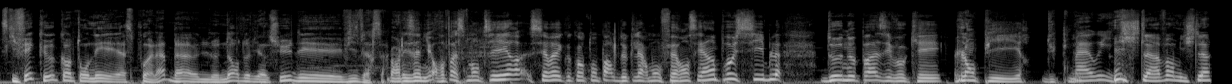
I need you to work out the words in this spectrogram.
ce qui fait que quand on est à ce point-là, ben, le nord devient le sud et vice-versa. Bon les amis, on va pas se mentir, c'est vrai que quand on parle de Clermont-Ferrand, c'est impossible de ne pas évoquer l'empire du pneu. Bah oui. Michelin, avant Michelin,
